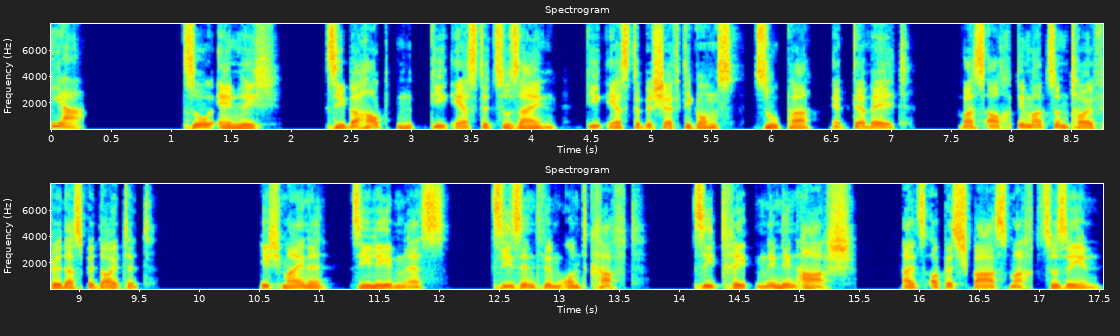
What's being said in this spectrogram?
Ja. So ähnlich. Sie behaupten, die erste zu sein, die erste Beschäftigungs-Super-App der Welt. Was auch immer zum Teufel das bedeutet. Ich meine, sie leben es. Sie sind Wim und Kraft. Sie treten in den Arsch. Als ob es Spaß macht zu sehen.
